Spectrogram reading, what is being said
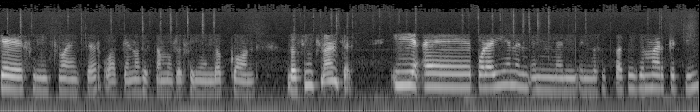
qué es un influencer o a qué nos estamos refiriendo con los influencers. Y eh, por ahí en, en, los espacios de marketing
